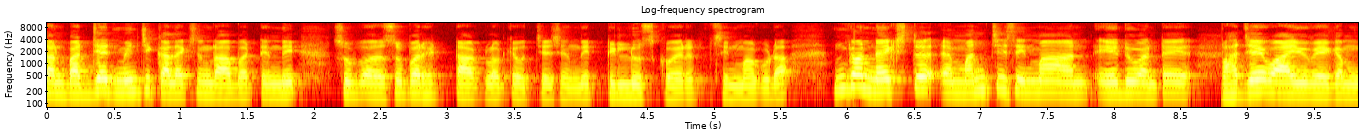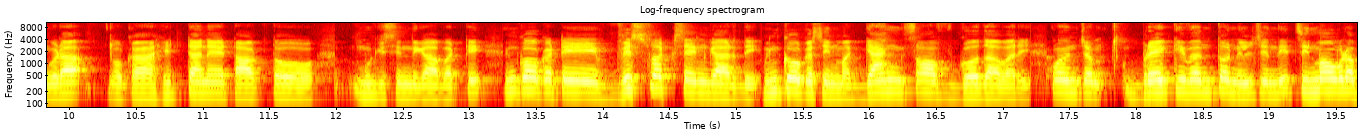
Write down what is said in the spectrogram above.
తన బడ్జెట్ మించి కలెక్షన్ రాబట్టింది. సూపర్ సూపర్ హిట్ టాక్లోకి వచ్చేసింది టిల్లు స్క్వేర్ సినిమా కూడా. ఇంకా నెక్స్ట్ మంచి సినిమా ఏదు అంటే భజే వాయు వేగం కూడా ఒక హిట్ అనే టాక్తో ముగిసింది కాబట్టి. ఇంకొకటి విశ్వక్ సేన్ గారిది ఇంకొక సినిమా గ్యాంగ్స్ ఆఫ్ గోదావరి కొంచెం బ్రేక్ ఈవెన్తో నిలిచింది. సినిమా కూడా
